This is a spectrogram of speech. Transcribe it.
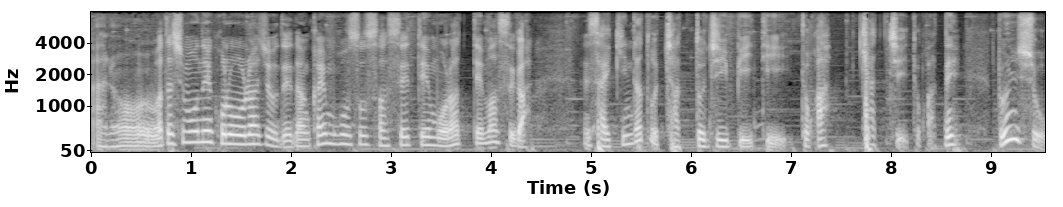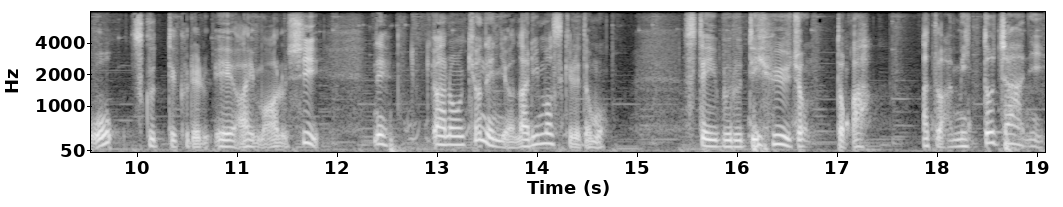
あの私もねこのラジオで何回も放送させてもらってますが最近だとチャット GPT とかキャッチーとかね文章を作ってくれる AI もあるしね、あの去年にはなりますけれども Stable Diffusion とかあとは Midjourney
